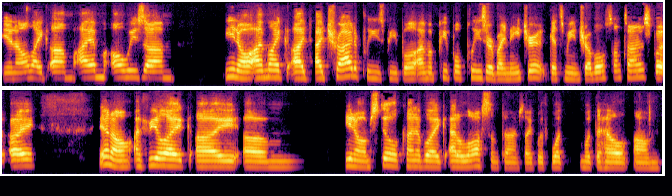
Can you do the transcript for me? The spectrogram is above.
You know, like, um, I am always, um, you know, I'm like, I, I try to please people. I'm a people pleaser by nature. It gets me in trouble sometimes, but I, you know, I feel like I, um, you know, I'm still kind of like at a loss sometimes, like with what, what the hell, um,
